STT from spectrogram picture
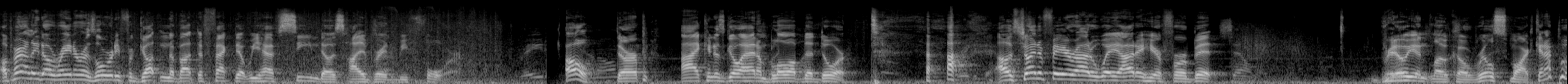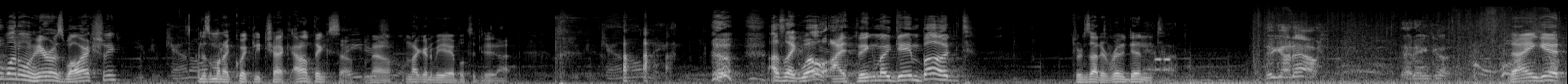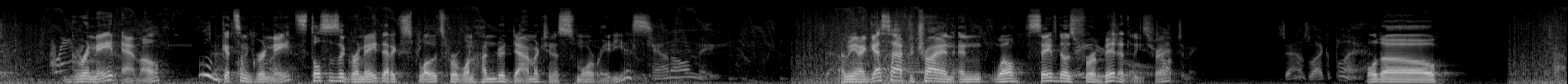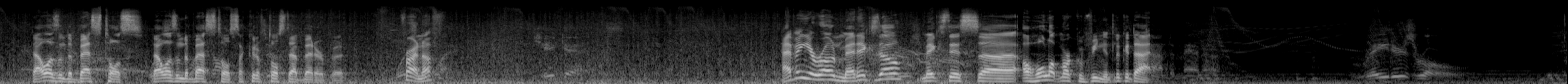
Apparently though, Raynor has already forgotten about the fact that we have seen those hybrid before. Oh, derp. I can just go ahead and blow up that door. I was trying to figure out a way out of here for a bit. Brilliant, Lowko. Real smart. Can I put one on here as well, actually? You can count I just want to quickly check. I don't think so. No, I'm not going to be able to do that. You can count on me. I was like, well, I think my game bugged. Turns out it really didn't. They got out. That ain't good. That ain't good. Grenade ammo. Ooh, get some grenades. Tosses a grenade that explodes for 100 damage in a small radius. Count on me. I mean, I guess I have to try and, and well, save those for a bit at least, right? Talk to me. Sounds like a plan. Although, that wasn't the best toss. That wasn't the best toss. I could have tossed that better, but fair enough. Having your own medics, though, makes this uh, a whole lot more convenient. Look at that. Time to man up. Raiders roll.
